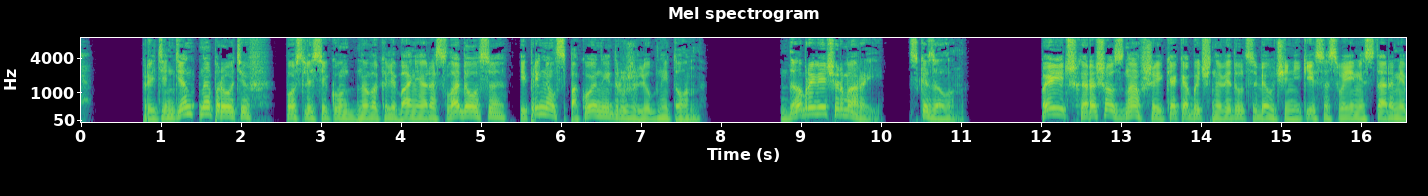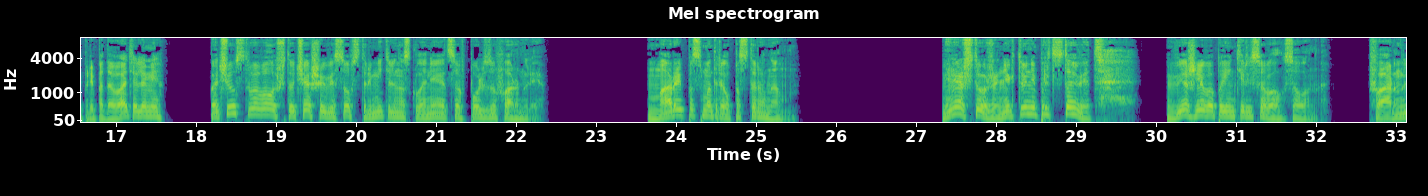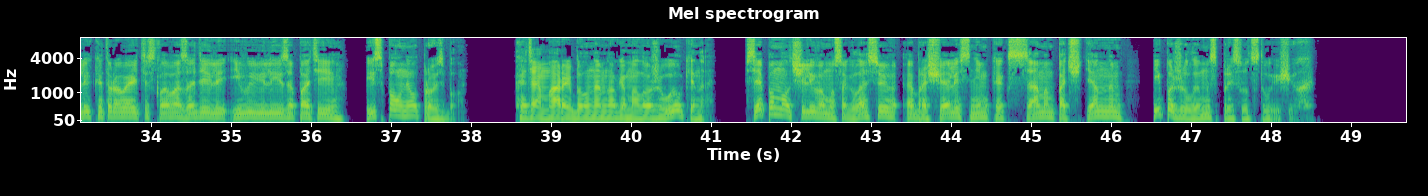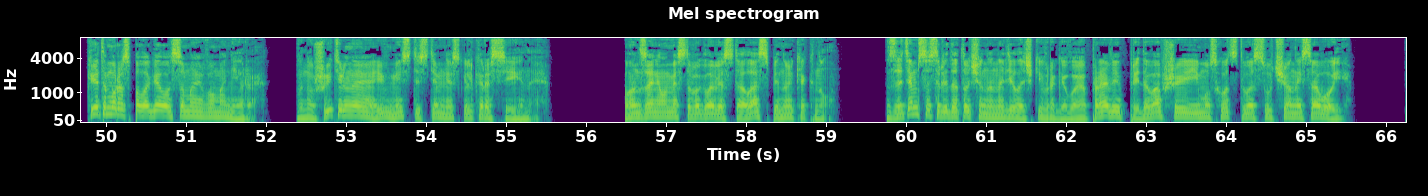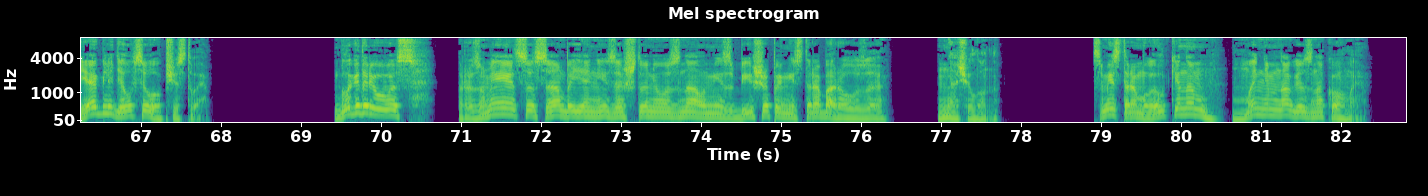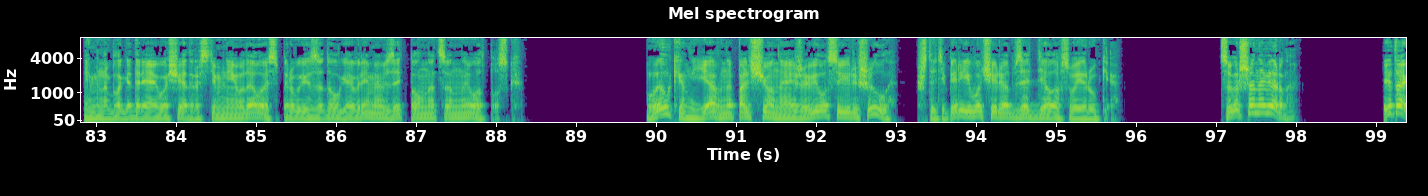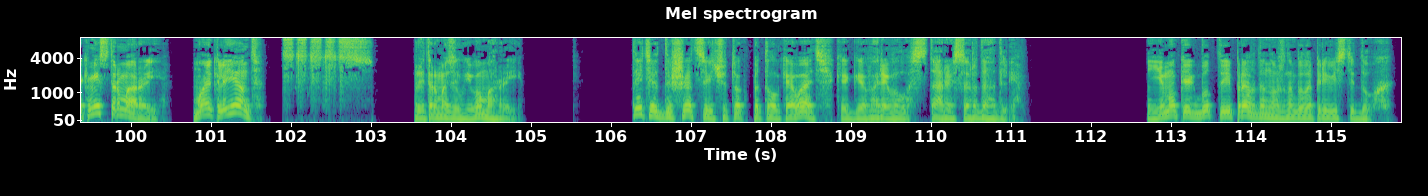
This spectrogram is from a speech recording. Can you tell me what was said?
Претендент, напротив, после секундного колебания расслабился и принял спокойный дружелюбный тон. «Добрый вечер, Маррей», — сказал он. Пейдж, хорошо знавший, как обычно ведут себя ученики со своими старыми преподавателями, почувствовал, что чаша весов стремительно склоняется в пользу Фарнли. Марый посмотрел по сторонам. «Меня что же, никто не представит?» Вежливо поинтересовался он. Фарнли, которого эти слова задели и вывели из апатии, исполнил просьбу. Хотя Марой был намного моложе Уилкина, все по молчаливому согласию обращались с ним как с самым почтенным и пожилым из присутствующих. К этому располагала сама его манера, внушительная и вместе с тем несколько рассеянная. Он занял место во главе стола спиной к окну. Затем сосредоточенно на делочке в роговой оправе, придававшее ему сходство с ученой совой, и оглядел все общество. «Благодарю вас. Разумеется, сам бы я ни за что не узнал мисс Бишоп и мистера Барроуза», — начал он. «С мистером Уилкином мы немного знакомы. Именно благодаря его щедрости мне и удалось впервые за долгое время взять полноценный отпуск. Уилкин, явно польщенный, оживился и решил, что теперь его черед взять дело в свои руки. «Совершенно верно. Итак, мистер Маррей, мой клиент...» притормозил его Маррей. «Дайте отдышаться и чуток потолковать», как говаривал старый сэр Дадли. Ему как будто и правда нужно было перевести дух.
